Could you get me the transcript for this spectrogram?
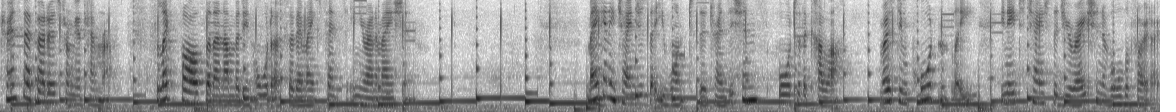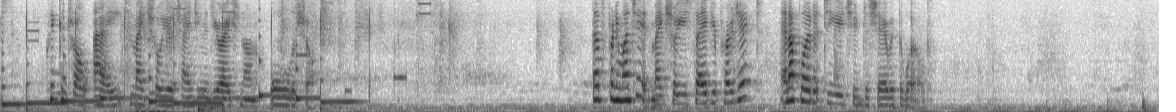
Transfer photos from your camera. Select files that are numbered in order so they make sense in your animation. Make any changes that you want to the transitions or to the colour. Most importantly, you need to change the duration of all the photos. Click Ctrl A to make sure you're changing the duration on all the shots. That's pretty much it. Make sure you save your project and upload it to YouTube to share with the world.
